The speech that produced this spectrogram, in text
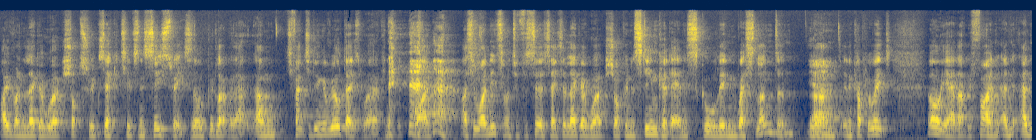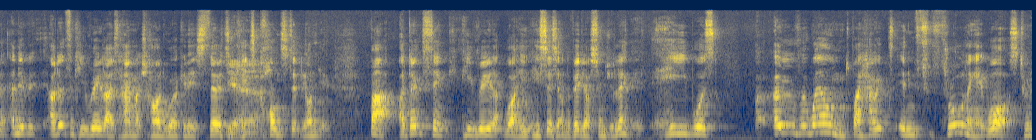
I run Lego workshops for executives in C-suite." So, oh, good luck with that. Um, do you fancy doing a real day's work? And he said, Why? I said, "Well, I need someone to facilitate a Lego workshop in a STEAM Day in a school in West London Yeah. um, in a couple of weeks." Oh yeah, that'd be fine. And and and it, I don't think he realised how much hard work it is. Thirty Yeah. kids constantly on you. But I don't think he really, Well, he, he says it on the video. I'll send you a link. He was overwhelmed by how enthralling it was to,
